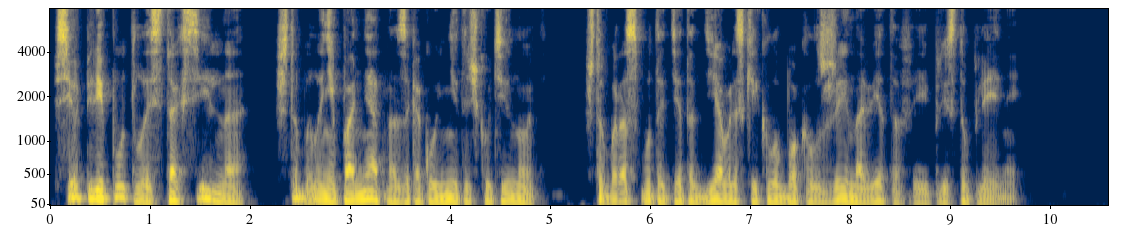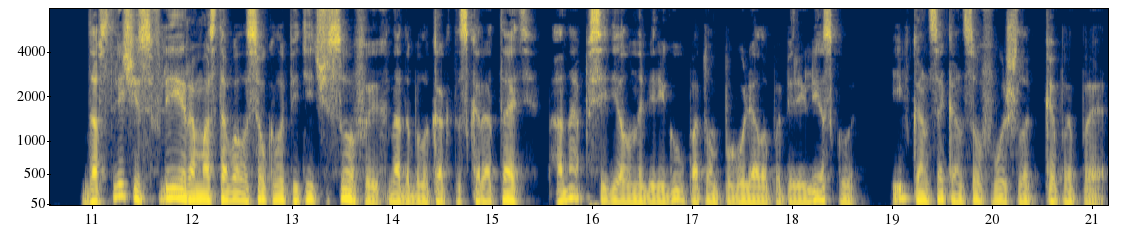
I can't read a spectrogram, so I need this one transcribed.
Все перепуталось так сильно, что было непонятно, за какую ниточку тянуть, чтобы распутать этот дьявольский клубок лжи, наветов и преступлений. До встречи с Флеером оставалось около пяти часов, и их надо было как-то скоротать. Она посидела на берегу, потом погуляла по перелеску и в конце концов вышла к КПП.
